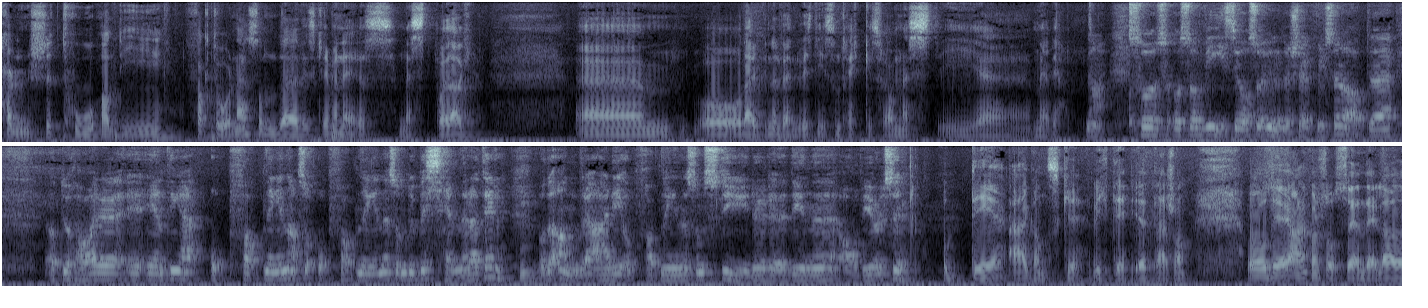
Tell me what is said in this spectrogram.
kanskje to av de faktorene som det diskrimineres mest på i dag. Um, og, og, det er jo ikke nødvendigvis de som trekkes fram mest i uh, media. Ja. Så, og så viser jo også undersøkelser at, eh, at du har En ting er oppfatningene, altså oppfatningene som du bekjenner deg til. Mm. Og det andre er de oppfatningene som styrer dine avgjørelser. Og det er ganske viktig i dette her sånn. Og det er kanskje også en del av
